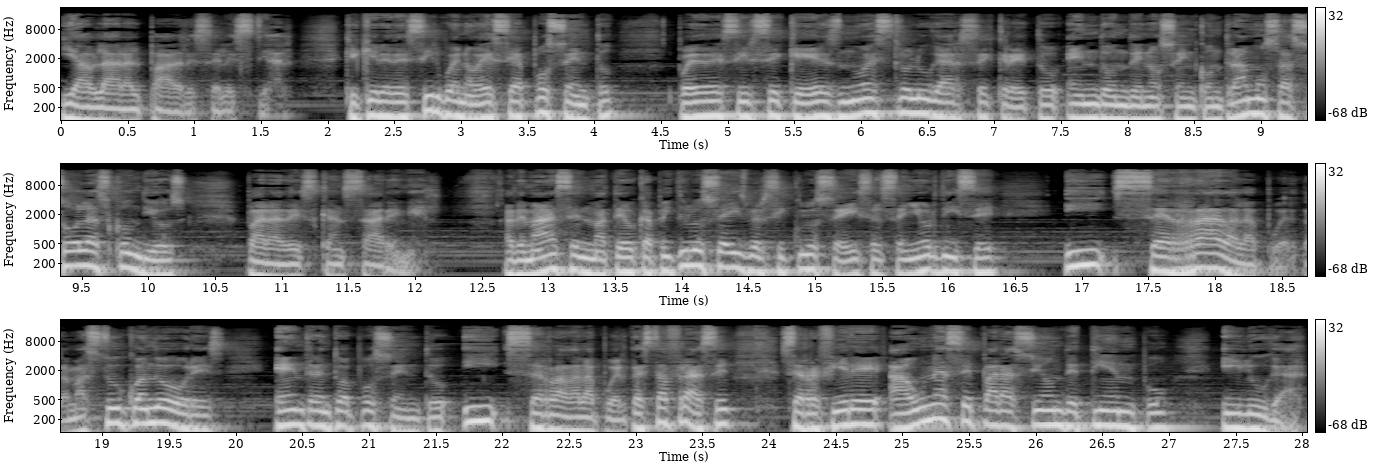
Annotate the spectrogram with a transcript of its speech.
y hablar al Padre Celestial. ¿Qué quiere decir? Bueno, ese aposento puede decirse que es nuestro lugar secreto en donde nos encontramos a solas con Dios para descansar en Él. Además, en Mateo capítulo 6, versículo 6, el Señor dice, y cerrada la puerta, mas tú cuando ores, entra en tu aposento y cerrada la puerta. Esta frase se refiere a una separación de tiempo y lugar.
